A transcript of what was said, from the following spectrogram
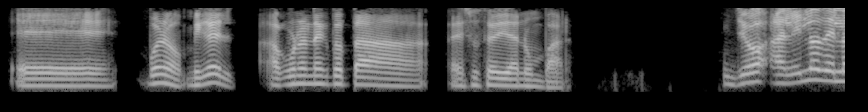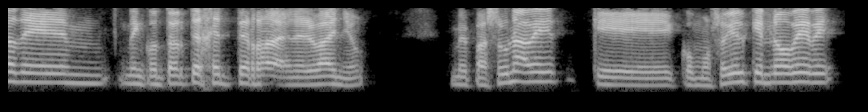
Eh, bueno, Miguel, ¿alguna anécdota eh, sucedida en un bar? Yo, al hilo de lo de, de encontrarte gente rara en el baño, me pasó una vez que, como soy el que no bebe,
